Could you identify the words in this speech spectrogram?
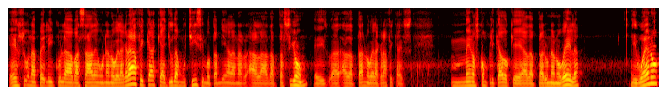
Es una película basada en una novela gráfica que ayuda muchísimo también a la, adaptación. adaptar novela gráfica es menos complicado que adaptar una novela. Y bueno,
